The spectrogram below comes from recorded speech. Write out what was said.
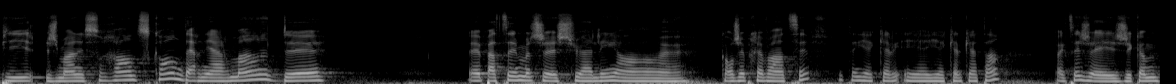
puis je m'en suis rendu compte dernièrement de. Euh, parce que moi, je, je suis allée en euh, congé préventif il y, a quel- il y a- il y a quelques temps. Fait que tu sais, j'ai- comme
